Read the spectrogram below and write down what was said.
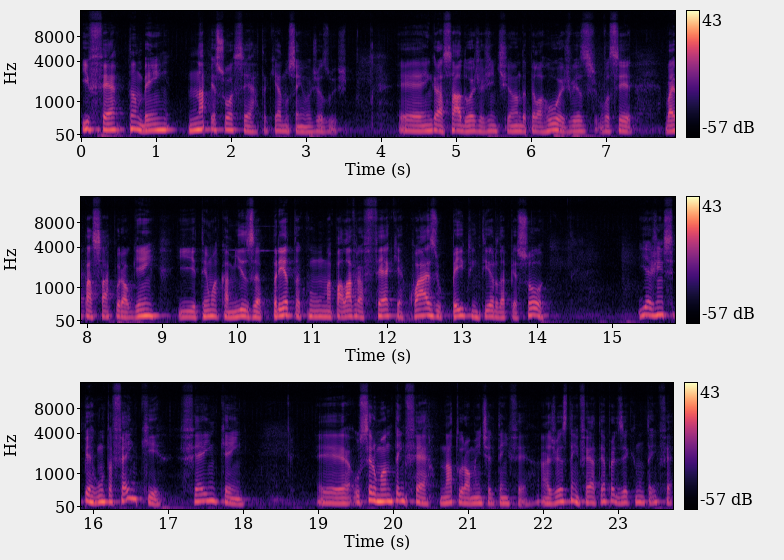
e fé também na pessoa certa, que é no Senhor Jesus. É engraçado, hoje a gente anda pela rua, às vezes você vai passar por alguém e tem uma camisa preta com uma palavra fé, que é quase o peito inteiro da pessoa, e a gente se pergunta: fé em quê? Fé em quem? É, o ser humano tem fé, naturalmente ele tem fé. Às vezes tem fé até para dizer que não tem fé,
